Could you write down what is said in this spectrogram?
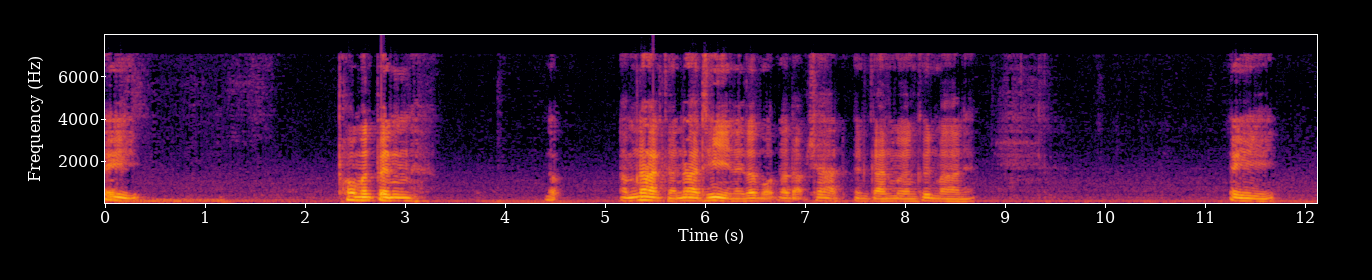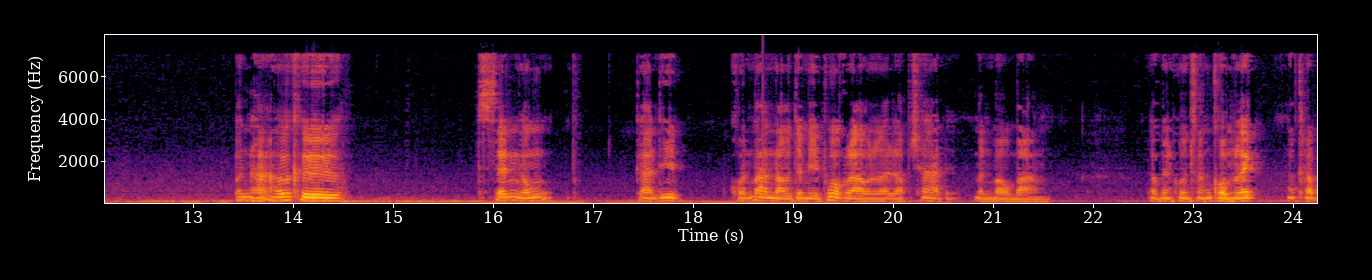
ไอ้พอมันเป็นอำนาจกับหน้าที่ในระบบระดับชาติเป็นการเมืองขึ้นมาเนี่ยไอ้ปัญหาก็คือเซนของการที่คนบ้านเราจะมีพวกเราระดับชาติมันเบาบาง เราเป็นคนสังคมเล็กนะครับ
